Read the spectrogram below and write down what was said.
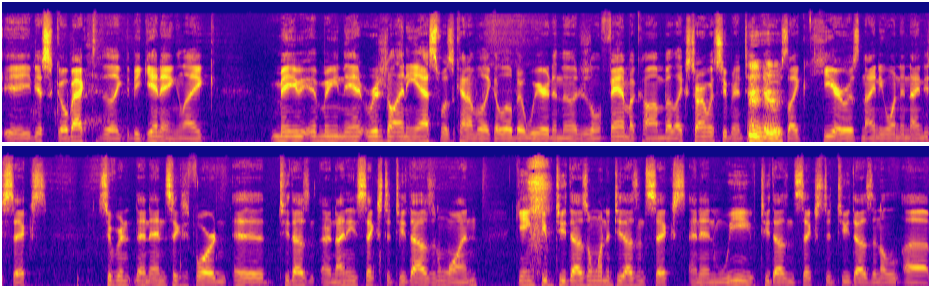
you just go back to the, like the beginning, like. Maybe I mean the original NES was kind of like a little bit weird in the original Famicom, but like starting with Super Nintendo Mhm. was like here was ninety one and ninety six, Super and N sixty four uh, two thousand or ninety six to two thousand one, GameCube 2001 to 2006, and then Wii 2006 to 2000, uh,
